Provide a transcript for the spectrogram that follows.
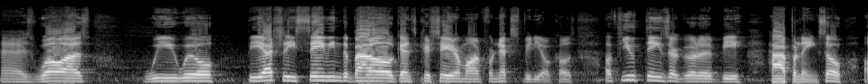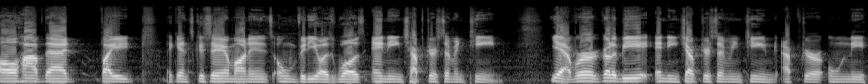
As well as we will be actually saving the battle against Crusadermon for next video because a few things are going to be happening. So I'll have that fight against Crusadermon in its own video as well as ending chapter 17 yeah, we're gonna be ending chapter 17 after only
